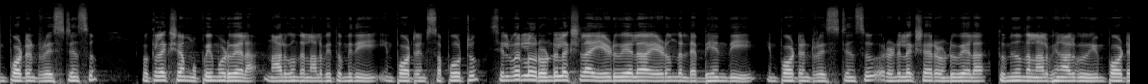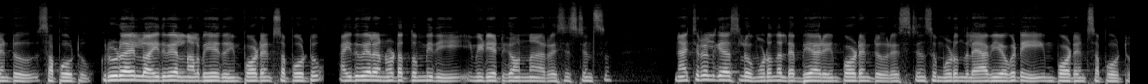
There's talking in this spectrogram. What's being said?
ఇంపార్టెంట్ రెసిస్టెన్స్. ఒక లక్ష ముప్పై మూడు వేల నాలుగు వందల నలభై తొమ్మిది ఇంపార్టెంట్ సపోర్టు. సిల్వర్లో రెండు లక్షల ఏడు వేల ఏడు వందల డెబ్బై ఎనిమిది ఇంపార్టెంట్ రెసిస్టెన్స్. రెండు లక్ష రెండు వేల తొమ్మిది వందల నలభై నాలుగు ఇంపార్టెంట్ సపోర్టు. క్రూడ్ ఆయిల్లో ఐదు వేల నలభై ఐదు ఇంపార్టెంట్ సపోర్టు. ఐదు వేల నూట తొమ్మిది ఇమీడియట్గా ఉన్న రెసిస్టెన్స్. న్యాచురల్ గ్యాస్లో మూడు వందల డెబ్బై ఆరు ఇంపార్టెంట్ రెసిస్టెన్స్. మూడు వందల యాభై ఒకటి ఇంపార్టెంట్ సపోర్టు.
